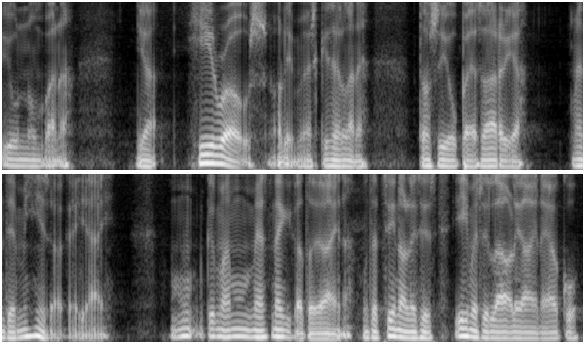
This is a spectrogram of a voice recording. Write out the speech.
junnumpana. Ja Heroes oli myöskin sellainen tosi upea sarja. Mä en tiedä mihin se oikein jäi. Kyllä mä mun mielestä nekin katsoin aina. Mutta et siinä oli siis, ihmisillä oli aina joku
